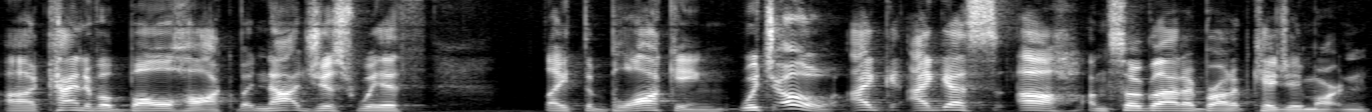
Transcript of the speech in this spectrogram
uh, kind of a ball hawk, but not just with like the blocking. Which oh, I, I guess oh, I'm so glad I brought up KJ Martin.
